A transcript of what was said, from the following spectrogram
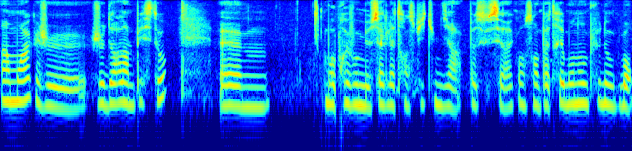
un mois que je, je dors dans le pesto. Euh, bon, après, il vaut mieux ça que la transpi, tu me diras. Parce que c'est vrai qu'on sent pas très bon non plus. Donc bon,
